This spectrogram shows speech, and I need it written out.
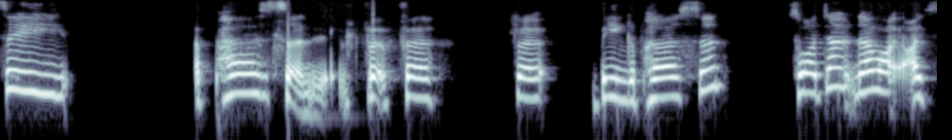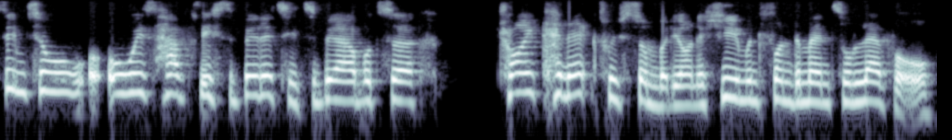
see a person for for for being a person. So I don't know. I, I seem to always have this ability to be able to try and connect with somebody on a human fundamental level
